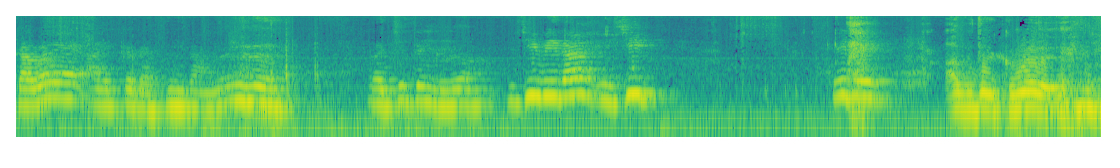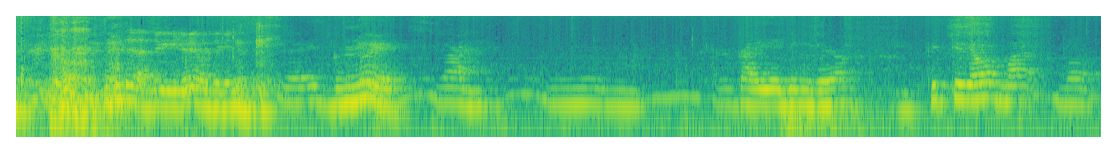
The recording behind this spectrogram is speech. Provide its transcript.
가봐야 알것 같습니다. 음, 어쨌든 그거 20이다 20 이래 아무튼 그거는, 근데 안 되기 전에 먼저 얘기했는데. 금요일 날 음, 가 예정이고요. 그때도 막, 뭐,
